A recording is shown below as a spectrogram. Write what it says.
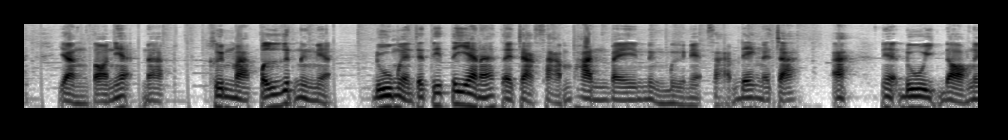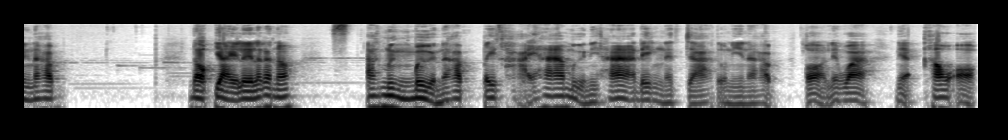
ะ อย่างตอนเนี้ยนะครับ ขึ้นมาปื๊ดหนึ่งเนี่ย ดูเหมือนจะเตี้ยๆนะ แต่จาก 3,000 ไป 10,000เนี่ยสามเด้งนะจ๊ะ อะ เนี่ยดูอีกดอกหนึ่งนะครับ ดอกใหญ่เลยแล้วกันเนาะ อะหนึ่งหมื่นนะครับ ไปขายห้าหมื่นนี่ห้าเด้งนะจ๊ะ ตัวนี้นะครับ ก็เรียกว่า เนี่ยเข้าออก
